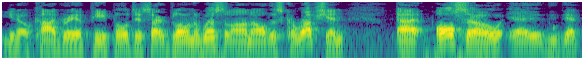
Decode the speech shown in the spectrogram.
you know, cadre of people to start blowing the whistle on all this corruption. Uh, also, uh, that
